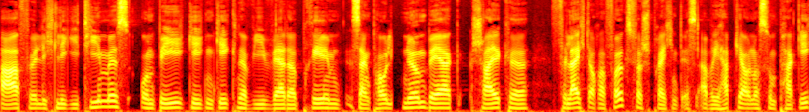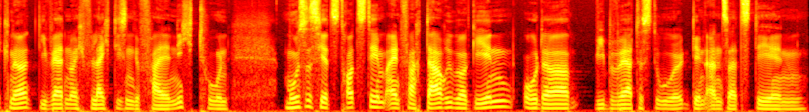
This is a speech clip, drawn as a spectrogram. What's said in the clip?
A völlig legitim ist und B gegen Gegner wie Werder Bremen, St. Pauli, Nürnberg, Schalke vielleicht auch erfolgsversprechend ist. Aber ihr habt ja auch noch so ein paar Gegner, die werden euch vielleicht diesen Gefallen nicht tun. Muss es jetzt trotzdem einfach darüber gehen oder wie bewertest du den Ansatz, den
